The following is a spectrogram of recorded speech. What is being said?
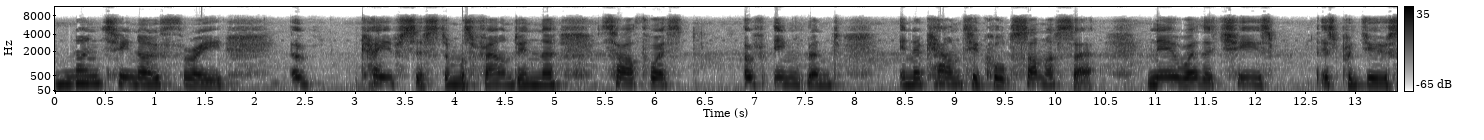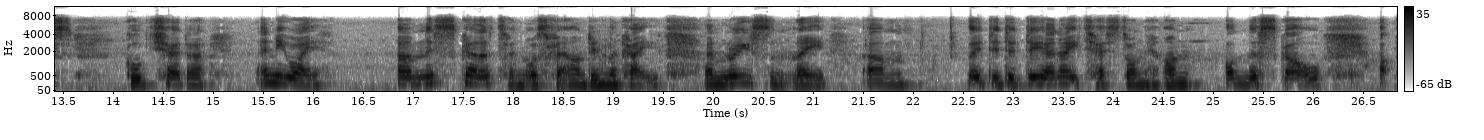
1903, a cave system was found in the southwest of England in a county called Somerset, near where the cheese is produced called cheddar. Anyway, um, this skeleton was found in the cave, and recently um, they did a DNA test on on on the skull, up,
